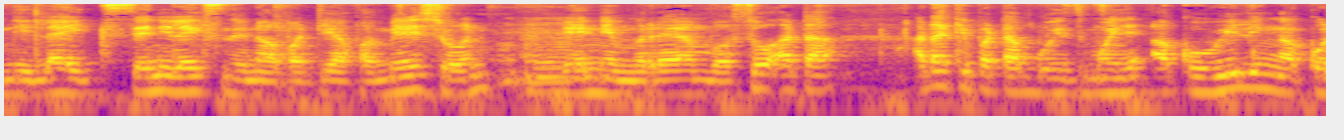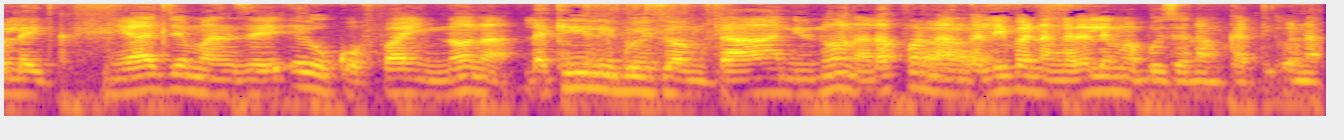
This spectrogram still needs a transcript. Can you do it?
ni likes yani likes ndio inawapatia affirmation mm. ni mrembo. So hata hata akipata boys mwenye ako willing ako like ni aje manze? E uko fine. Unaona? Lakini ni boys wa mtaani unaona? Alafu anaangalia hivi anaangalia ile maboys wanamkati ona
